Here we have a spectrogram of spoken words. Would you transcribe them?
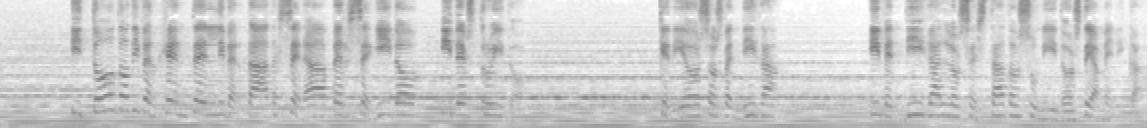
Y todo divergente en libertad será perseguido y destruido. Que Dios os bendiga y bendiga los Estados Unidos de América.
